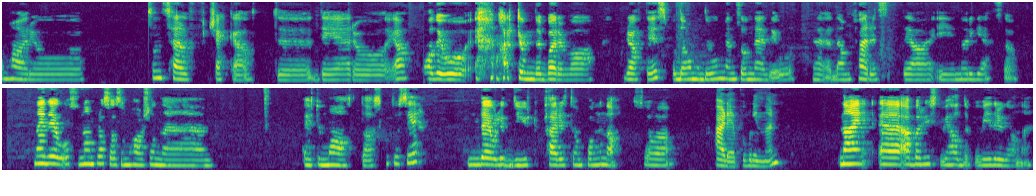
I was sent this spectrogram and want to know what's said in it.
De har jo sånn self-checkout uh, der og ja. Det hadde jo vært om det bare var gratis på damedo, men sånn er det jo uh, de færreste steder i Norge. Så. Nei, det er jo også noen plasser som har sånne automater, skulle du si. Det er jo litt dyrt per tampong, da. Så Er det på Blindern? Nei, eh, jeg bare husker vi hadde det på videregående.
